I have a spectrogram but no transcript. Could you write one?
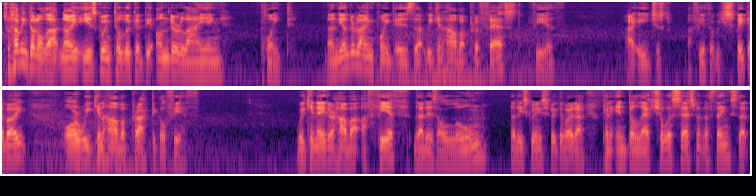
So, having done all that, now he is going to look at the underlying point. And the underlying point is that we can have a professed faith, i.e., just a faith that we speak about, or we can have a practical faith. We can either have a, a faith that is alone that he's going to speak about, a kind of intellectual assessment of things that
